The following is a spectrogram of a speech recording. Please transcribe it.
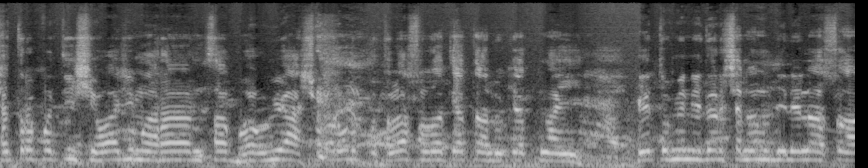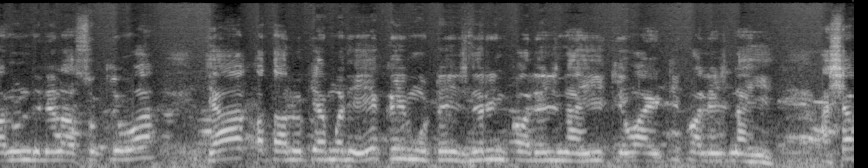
छत्रपती शिवाजी महाराजांचा भव्य अश्वारूढ पुतळा सुद्धा त्या तालुक्यात नाही. हे तुम्ही निदर्शनानं दिलेलं असो आणून दिलेलं असो किंवा त्या तालुक्यामध्ये एकही मोठं इंजिनिअरिंग कॉलेज नाही किंवा आय टी कॉलेज नाही अशा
